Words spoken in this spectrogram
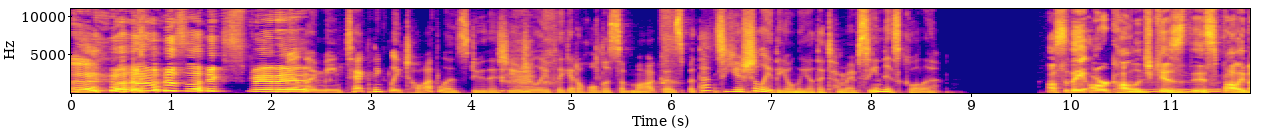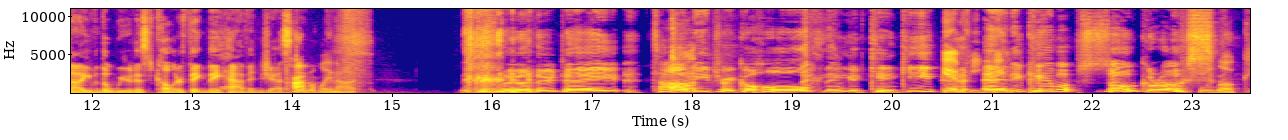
it was like spinning. Well, I mean, technically, toddlers do this usually if they get a hold of some markers, but that's usually the only other time I've seen this color. Also, they are college kids. Mm. It's probably not even the weirdest color thing they have ingested. Probably not. the other day, Tommy drank a whole thing of kinky, If you- and it came up so gross. Look,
